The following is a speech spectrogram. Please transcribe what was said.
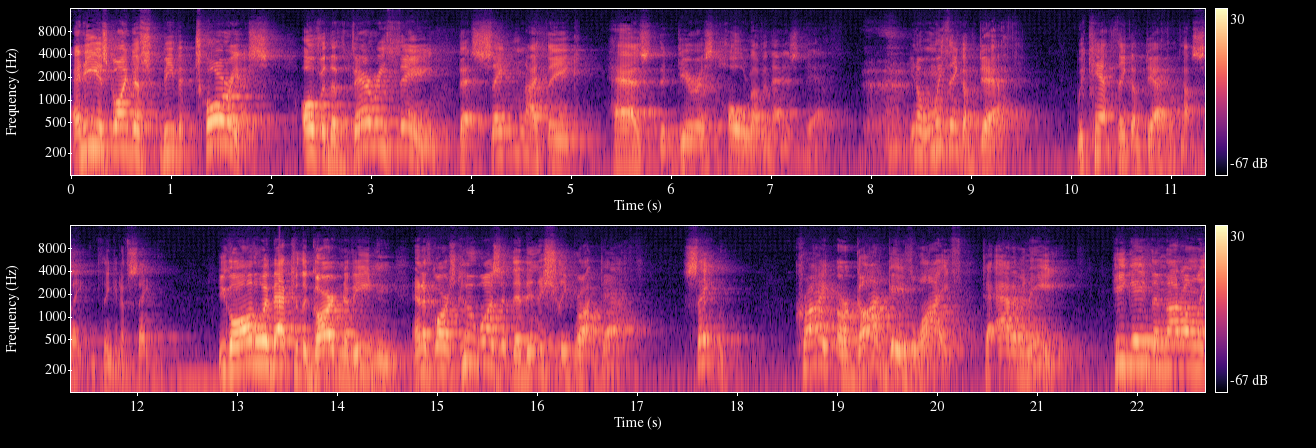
and he is going to be victorious over the very thing that Satan, I think, has the dearest hold of, and that is death. You know, when we think of death, we can't think of death without Satan, thinking of Satan. You go all the way back to the Garden of Eden, and of course, who was it that initially brought death? Satan. Christ, or God gave life to Adam and Eve. He gave them not only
